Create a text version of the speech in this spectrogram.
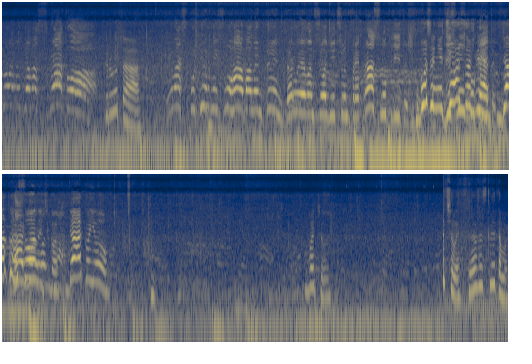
Зробить для вас свято! Круто! І ваш покірний слуга Валентин дарує вам сьогодні цю прекрасну квіточку. Боже, нічого Візьміть собі! букетик. Дякую, Гарного вам сонечко! дня. Дякую! Бачили? Бачили? Я вже з квітами.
